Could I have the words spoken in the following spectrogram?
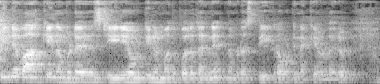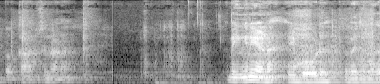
പിന്നെ ബാക്കി നമ്മുടെ സ്റ്റീരിയോ ഔട്ടിനും അതുപോലെ തന്നെ നമ്മുടെ സ്പീക്കർ ഔട്ടിനൊക്കെ ഉള്ളൊരു കണക്ഷനാണ് അപ്പം ഇങ്ങനെയാണ് ഈ ബോർഡ് വരുന്നത്.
